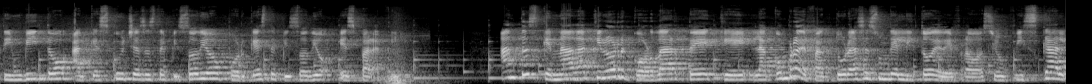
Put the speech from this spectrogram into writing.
te invito a que escuches este episodio porque este episodio es para ti. Antes que nada, quiero recordarte que la compra de facturas es un delito de defraudación fiscal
